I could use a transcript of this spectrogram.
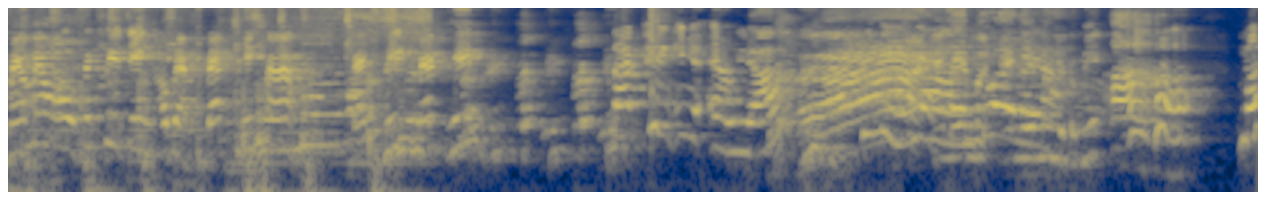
แมวแมวเอาเซ็กซี่จริง เอาแบบแบ็คพิงมา แบ็คพิงแบ็คพิงแบ็คพิง in your area เออไอเนมมันไอเนมมันอยู่ตรงนี้ อะไม่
